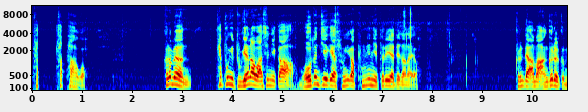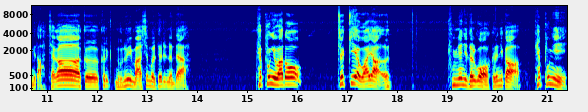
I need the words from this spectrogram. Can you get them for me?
파, 타파하고. 그러면 태풍이 두 개나 왔으니까 모든 지역에 송이가 풍년이 들어야 되잖아요. 그런데 아마 안 그럴 겁니다. 제가 그, 그 누누이 말씀을 드리는데 태풍이 와도 적기에 와야 어- 풍년이 들고 그러니까 태풍이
